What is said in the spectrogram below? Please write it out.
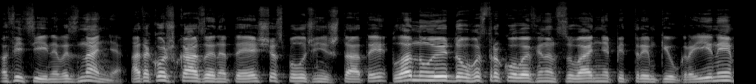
офіційне визнання, а також вказує на те, що Сполучені Штати планують довгострокове фінансування підтримки України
